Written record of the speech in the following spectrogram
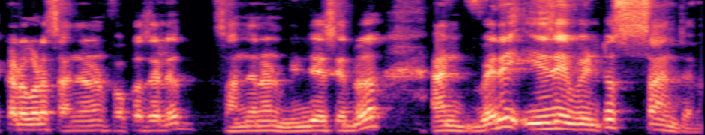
ఎక్కడ కూడా సంజనని ఫోకస్ చేయలేదు. సంజనని విన్ చేసిండ్రు. And very easy win to Sanjana.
